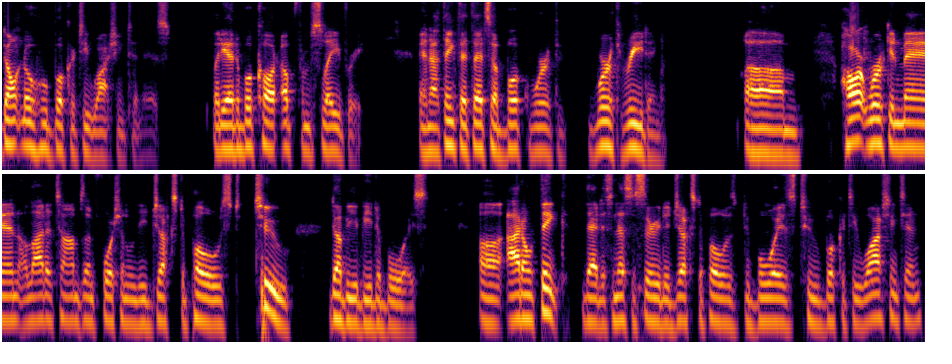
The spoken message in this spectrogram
don't know who Booker T. Washington is. But he had a book called Up from Slavery. And I think that that's a book worth worth reading. Um, hardworking man, a lot of times, unfortunately, juxtaposed to W.B. Du Bois. Uh, I don't think that it's necessary to juxtapose Du Bois to Booker T. Washington.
